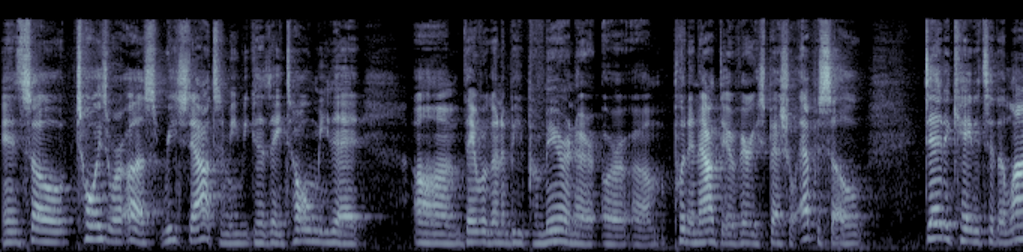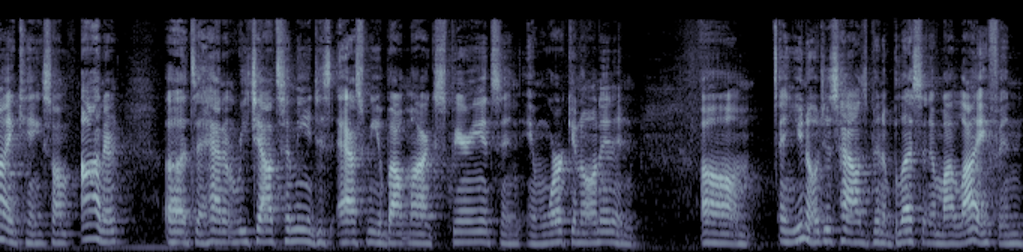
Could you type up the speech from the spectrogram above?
And so Toys Were Us reached out to me because they told me that um, they were going to be premiering or, or um, putting out their very special episode dedicated to the Lion King. So I'm honored uh, to have him reach out to me and just ask me about my experience and, and working on it and um, and you know just how it's been a blessing in my life. And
